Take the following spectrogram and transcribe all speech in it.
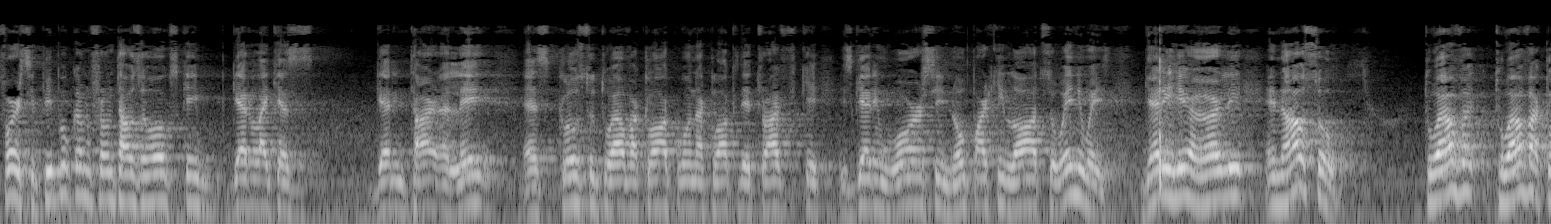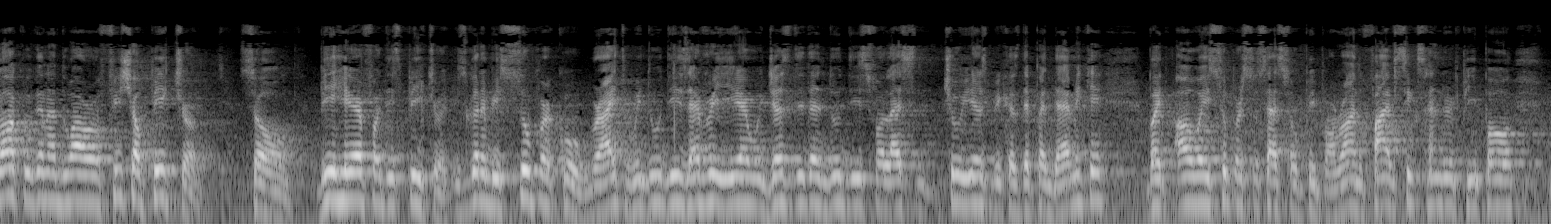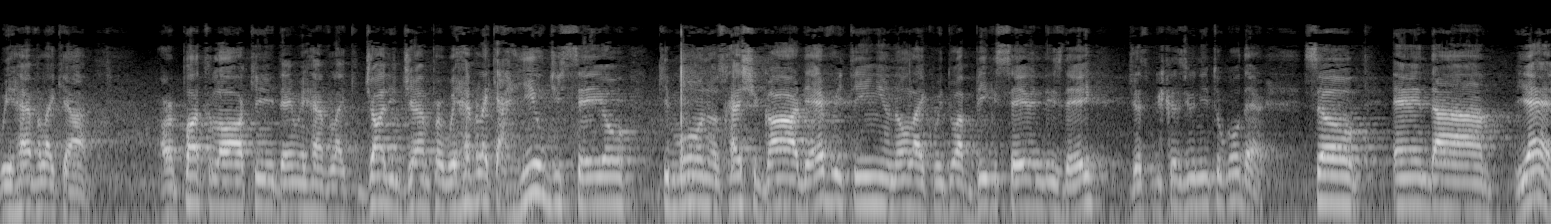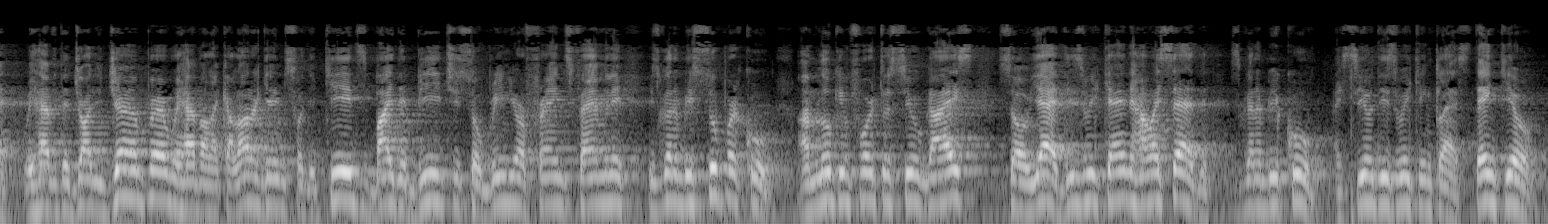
first if people come from Thousand Oaks can get like as getting tired uh, late as close to 12 o'clock, 1 o'clock, the traffic is getting worse, in no parking lot. So anyways, getting here early. And also, 12, 12 o'clock, we're gonna do our official picture. So be here for this picture. It's gonna be super cool, right? We do this every year. We just didn't do this for last two years because the pandemic, but always super successful people, around five, 600 people. We have like a, our potluck, then we have like Jolly Jumper, we have like a huge sale, kimonos, rash guard, everything, you know, like we do a big sale in this day just because you need to go there. So, and um, yeah, we have the Jolly Jumper, we have uh, like a lot of games for the kids, by the beach, so bring your friends, family, it's gonna be super cool. I'm looking forward to see you guys. So yeah, this weekend, how I said, it's gonna be cool. I see you this week in class. Thank you.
